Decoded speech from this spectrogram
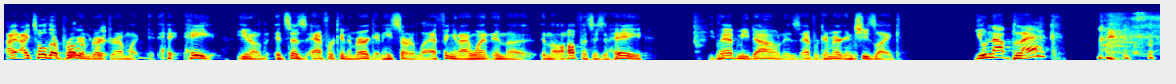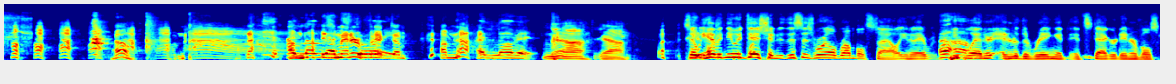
I, I told our program director, I'm like, hey, hey, you know, it says African American. He started laughing, and I went in the in the office. I said, hey, you have me down as African American. She's like, you're not black. No, I'm not. I I'm love not. As a matter of fact. I'm, I'm not. I love it. Yeah, yeah. So we have a new addition. This is Royal Rumble style. You know, every- Uh-oh. people enter, enter the ring at, at staggered intervals.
